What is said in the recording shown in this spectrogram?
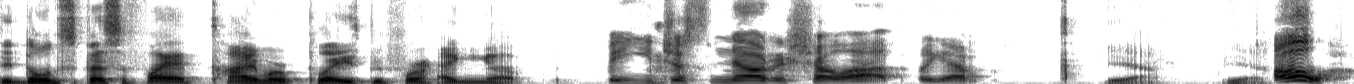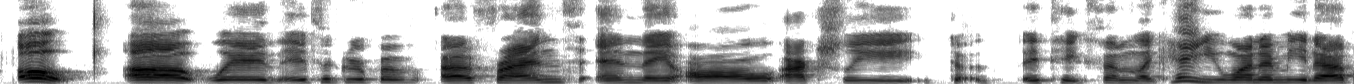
they don't specify a time or place before hanging up. But you just know to show up. But yeah. Yeah. Yeah. Oh, oh, uh, when it's a group of uh, friends and they all actually, it takes them like, hey, you want to meet up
